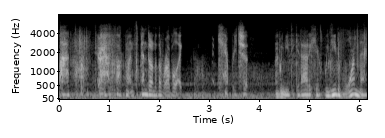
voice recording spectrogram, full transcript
uh, fuck, mine's pinned under the rubble. I, I can't reach it. We need to get out of here. We need to warn them.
